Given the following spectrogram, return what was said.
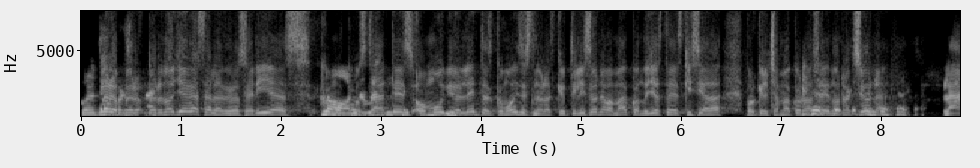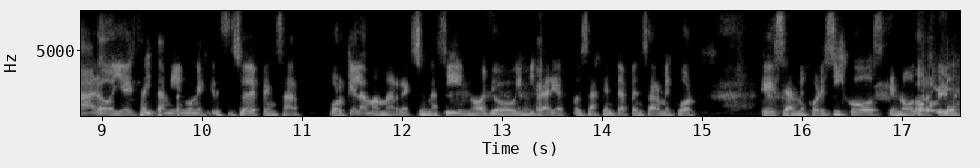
pero, pero, pero, no llegas a las groserías como no, constantes no o muy violentas, como dices, sino las que utiliza una mamá cuando ya está desquiciada porque el chamaco no, hace, no reacciona. Claro, y es ahí también un ejercicio de pensar por qué la mamá reacciona así, ¿no? Yo invitaría a toda esa gente a pensar mejor que sean mejores hijos, que no traten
